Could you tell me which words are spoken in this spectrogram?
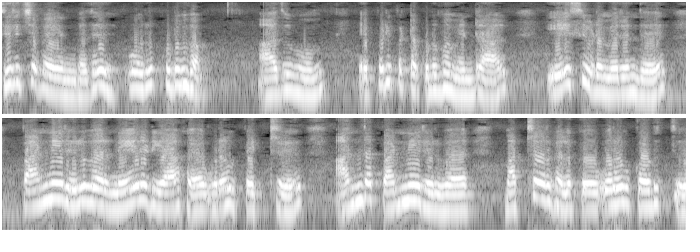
திருச்சபை என்பது ஒரு குடும்பம். அதுவும் எப்படிப்பட்ட குடும்பம் என்றால் இயேசுவிடமிருந்து பன்னீர் இருவர் நேரடியாக உறவு பெற்று அந்த பன்னீர் இருவர் மற்றவர்களுக்கு உறவு கொடுத்து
